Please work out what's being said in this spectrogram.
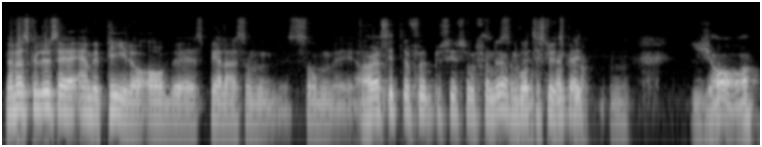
Men vem skulle du säga är MVP då av eh, spelare som, som, eh, ja, jag sitter för, precis och funderar som på går det. till slutspel? Men vi- Ja.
